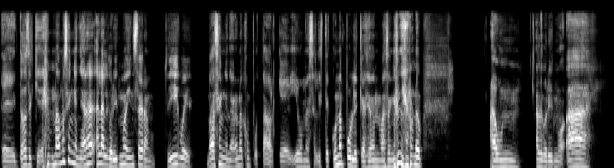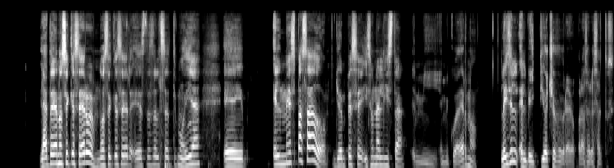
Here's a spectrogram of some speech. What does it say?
eh, todos de que vamos a engañar al algoritmo de Instagram. Sí, güey, vas a engañar a una computadora que vivo, me saliste con una publicación, vas a engañar una, a un algoritmo. Ah, la ya no sé qué hacer. No sé qué hacer. Este es el séptimo día. Eh, el mes pasado yo empecé, hice una lista en mi, en mi cuaderno. La hice el, 28 de febrero, para ser exactos.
